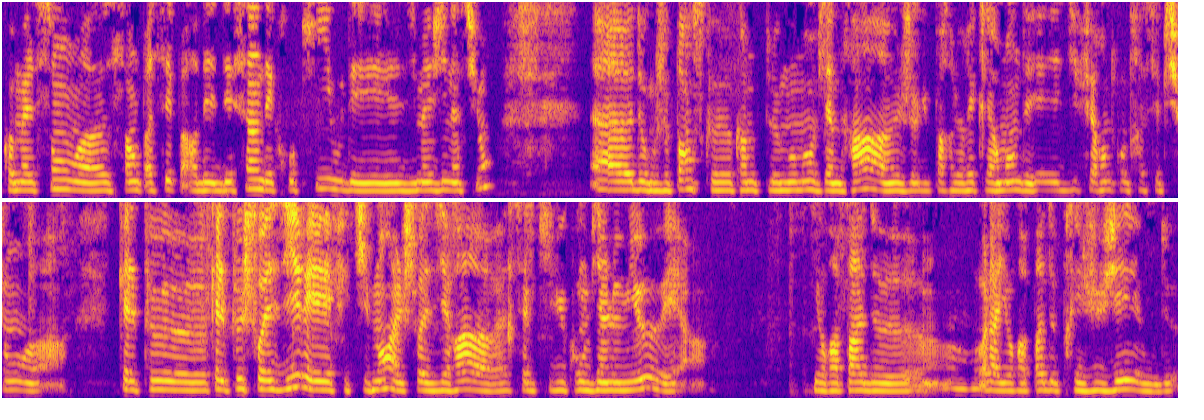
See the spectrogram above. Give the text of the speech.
comme elles sont sans passer par des dessins, des croquis ou des imaginations. donc je pense que quand le moment viendra, je lui parlerai clairement des différentes contraceptions qu'elle peut qu'elle peut choisir et effectivement elle choisira euh, celle qui lui convient le mieux et euh, il y aura pas de voilà il y aura pas de préjugés ou de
